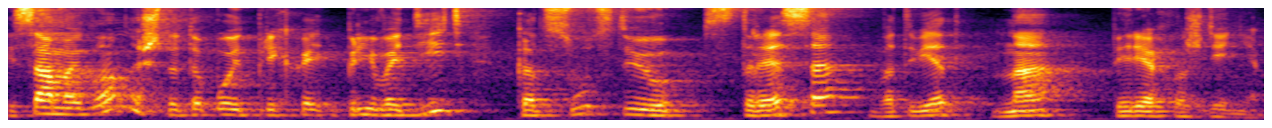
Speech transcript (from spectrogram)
И самое главное, что это будет приводить к отсутствию стресса в ответ на переохлаждение.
